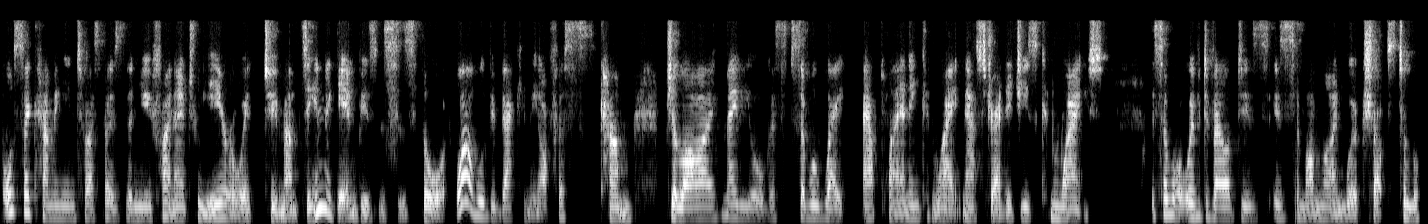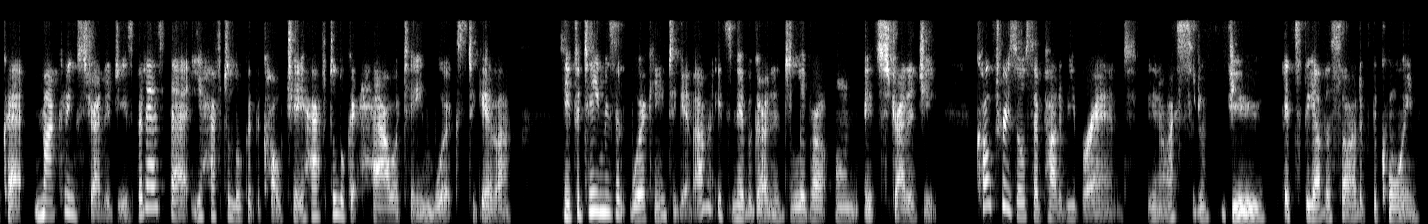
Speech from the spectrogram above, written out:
Also, coming into, I suppose, the new financial year, or we're two months in, again, businesses thought, well, we'll be back in the office come July, maybe August. So we'll wait. Our planning can wait and our strategies can wait. So what we've developed is is some online workshops to look at marketing strategies. But as that, you have to look at the culture. You have to look at how a team works together. If a team isn't working together, it's never going to deliver on its strategy. Culture is also part of your brand. You know, I sort of view it's the other side of the coin,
